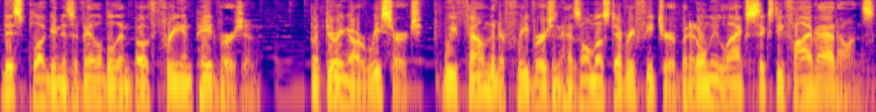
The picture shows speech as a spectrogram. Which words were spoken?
This plugin is available in both free and paid version. But during our research, we found that a free version has almost every feature but it only lacks 65 add-ons.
